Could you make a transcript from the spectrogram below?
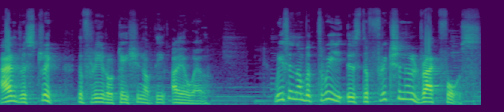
and restrict the free rotation of the IOL. Reason number three is the frictional drag force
